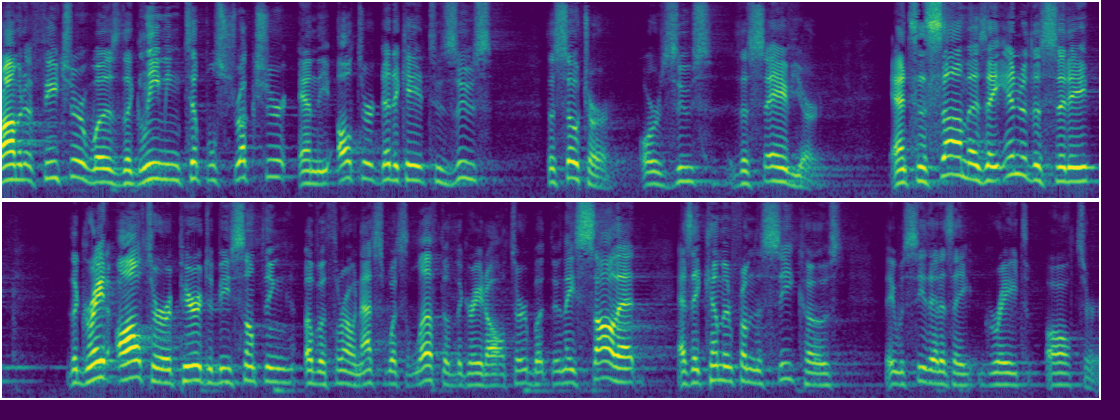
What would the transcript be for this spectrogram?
Prominent feature was the gleaming temple structure and the altar dedicated to Zeus the Soter, or Zeus the Savior. And to some, as they entered the city, the great altar appeared to be something of a throne. That's what's left of the great altar. But when they saw that as they come in from the sea coast, they would see that as a great altar.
